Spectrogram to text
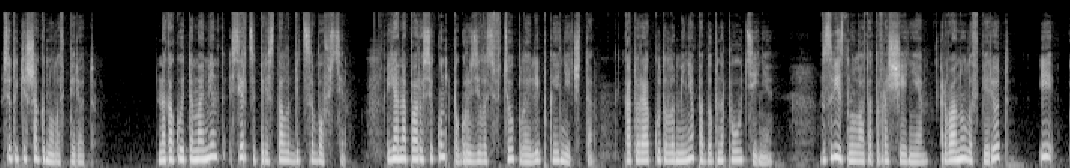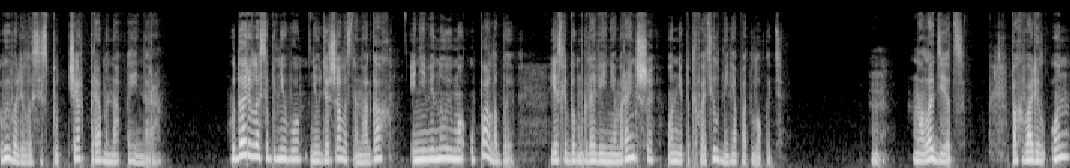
все таки шагнула вперед. На какой-то момент сердце перестало биться вовсе. Я на пару секунд погрузилась в теплое липкое нечто, которое окутало меня подобно паутине. Взвизгнула от отвращения, рванула вперед и вывалилась из-под чар прямо на Эйнера. Ударилась об него, не удержалась на ногах и неминуемо упала бы, если бы мгновением раньше он не подхватил меня под локоть. «Молодец!» — похвалил он,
